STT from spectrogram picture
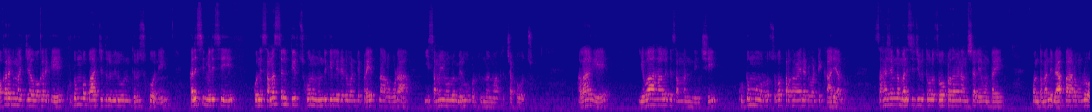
ఒకరికి మధ్య ఒకరికి కుటుంబ బాధ్యతల విలువలను తెలుసుకొని కలిసిమెలిసి కొన్ని సమస్యలను తీర్చుకొని ముందుకెళ్ళేటటువంటి ప్రయత్నాలు కూడా ఈ సమయంలో మెరుగుపడుతుందని మాత్రం చెప్పవచ్చు. అలాగే వివాహాలకు సంబంధించి కుటుంబంలో శుభప్రదమైనటువంటి కార్యాలు. సహజంగా మనిషి జీవితంలో శుభప్రదమైన అంశాలు ఏముంటాయి? కొంతమంది వ్యాపారంలో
